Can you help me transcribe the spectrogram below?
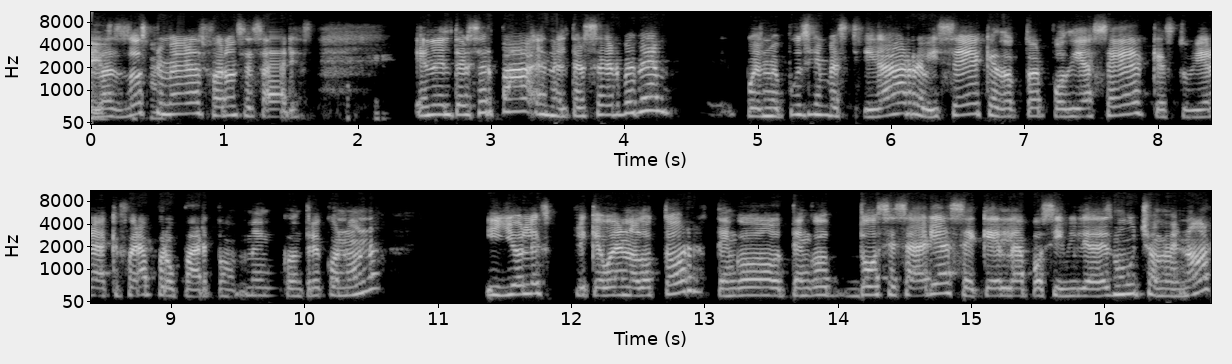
Las dos primeras fueron cesáreas. En el tercer pa, en el tercer bebé, pues me puse a investigar, revisé qué doctor podía ser, que estuviera, que fuera proparto. Me encontré con uno y yo le expliqué, bueno, doctor, tengo, tengo dos cesáreas, sé que la posibilidad es mucho menor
